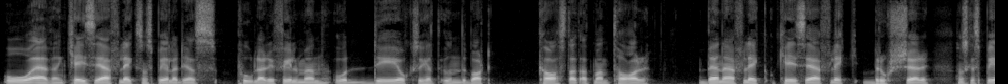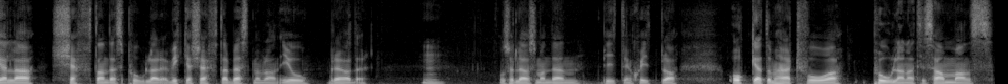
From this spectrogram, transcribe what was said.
Och även Casey Affleck som spelar deras polare i filmen och det är också helt underbart castat att man tar Ben Affleck och Casey Affleck brorsor som ska spela käftandes polare. Vilka käftar bäst med varandra? Jo, bröder. Mm. Och så löser man den biten skitbra. Och att de här två polarna tillsammans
